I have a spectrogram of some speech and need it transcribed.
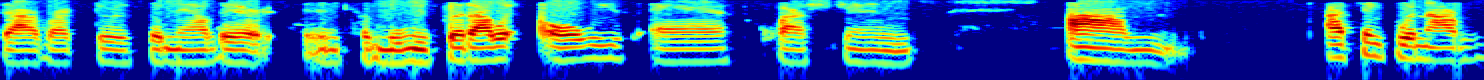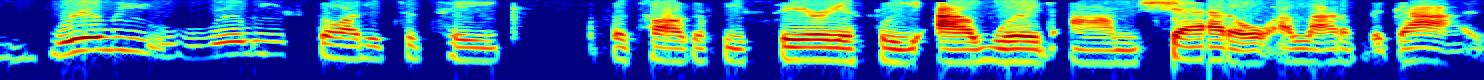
directors, but now they're into movies. But I would always ask questions. Um, I think when I really, really started to take photography seriously, I would um, shadow a lot of the guys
